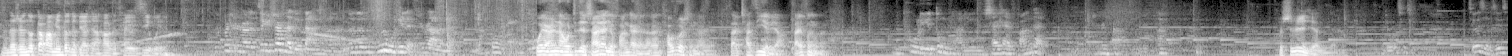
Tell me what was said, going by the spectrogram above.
那都是那各方面都得表现好了才有机会。那不是说嘴说说就当上了，那都努力了，是不是？我要是那我直接晒晒就翻盖了，那俺掏着绳那儿，再插几叶边，再缝缝。铺里冬天里晒晒翻盖，这人干子啊！这是不是这样子的？纠结纠结纠结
